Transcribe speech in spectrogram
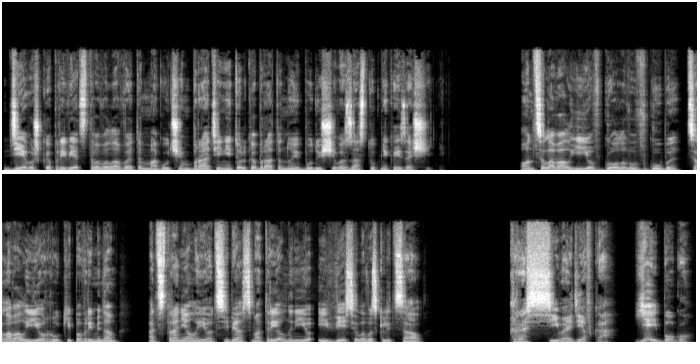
девушка приветствовала в этом могучем брате не только брата, но и будущего заступника и защитника. Он целовал ее в голову, в губы, целовал ее руки, по временам отстранял ее от себя, смотрел на нее и весело восклицал «Красивая девка! Ей-богу!»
